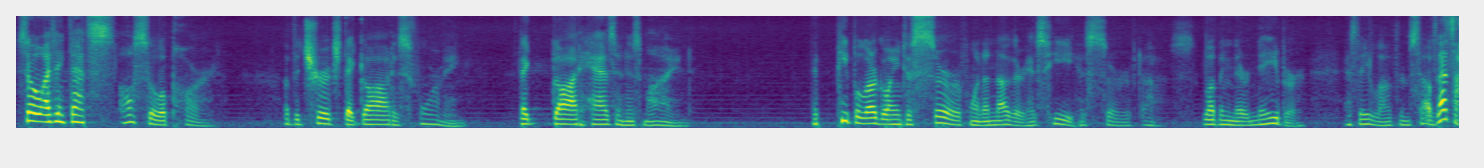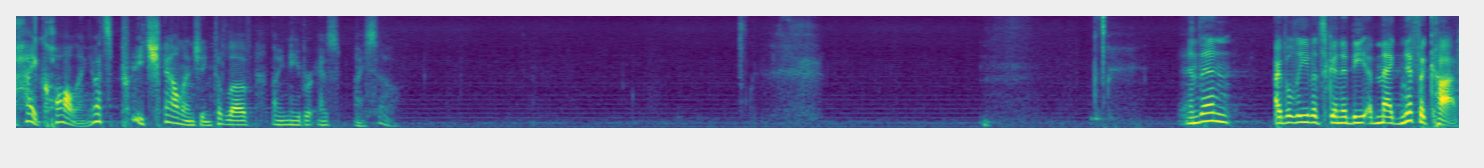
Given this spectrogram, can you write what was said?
So I think that's also a part of the church that God is forming, that God has in his mind. That people are going to serve one another as he has served us, loving their neighbor as they love themselves. That's a high calling. That's pretty challenging to love my neighbor as myself. And then I believe it's going to be a Magnificat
